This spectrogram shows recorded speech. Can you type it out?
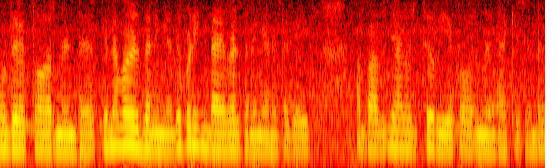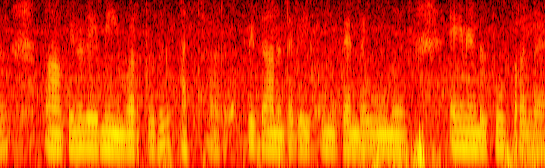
മുതിരത്തോരനുണ്ട് പിന്നെ വഴുതനങ്ങ. അത് ഇവിടെ ഉണ്ടായ വഴുതനങ്ങയാണ് കേട്ടോ ഗൈസ് അപ്പോൾ അത് ഞാനൊരു ചെറിയ തോരൻ ഉണ്ടാക്കിയിട്ടുണ്ട്. പിന്നെ ഇതേ മീൻ വറുത്തത് അച്ചാർ അപ്പോൾ ഇതാണ് കേട്ടോ ഗൈസ് ഇന്നത്തെ എന്റെ ഊണ്. എങ്ങനെയുണ്ട്? സൂപ്പറല്ലേ?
